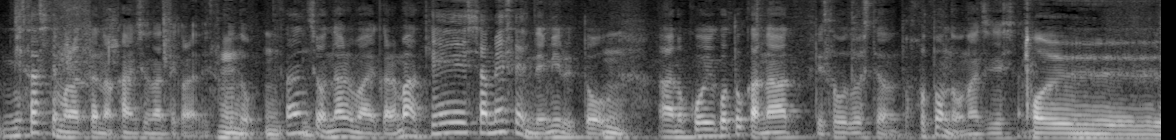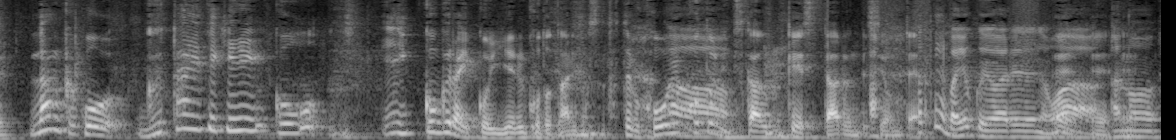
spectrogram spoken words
見させてもらったのは幹事長になってからですけど、うんうん幹事長になる前から、まあ、経営者目線で見ると、うん。あのこういうことかなって想像してたのとほとんど同じでしたね。え。ーなんかこう具体的にこう一個ぐらいこう言えることってあります？例えばこういうことに使うケースってあるんですよみたいな。あ例えばよく言われるのは、ええええ。あの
